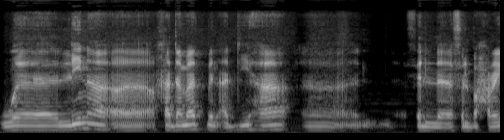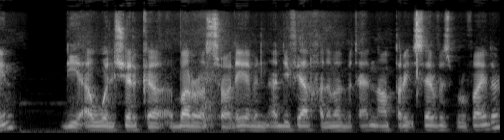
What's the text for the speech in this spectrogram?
ولينا خدمات بنأديها في في البحرين. دي أول شركة بره السعودية بنأدي فيها الخدمات بتاعتنا عن طريق service provider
